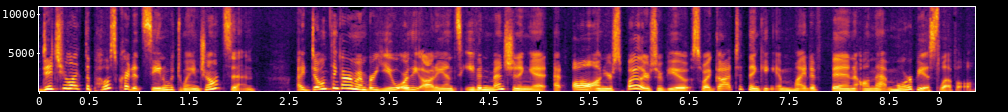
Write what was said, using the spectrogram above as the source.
Did you like the post credit scene with Dwayne Johnson? I don't think I remember you or the audience even mentioning it at all on your spoilers review, so I got to thinking it might have been on that Morbius level.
